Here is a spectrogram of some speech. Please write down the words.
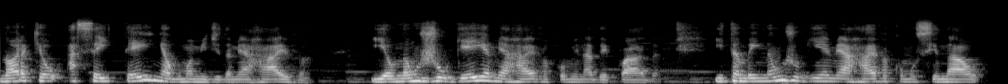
na hora que eu aceitei em alguma medida minha raiva e eu não julguei a minha raiva como inadequada e também não julguei a minha raiva como sinal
